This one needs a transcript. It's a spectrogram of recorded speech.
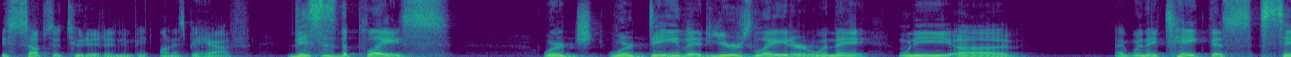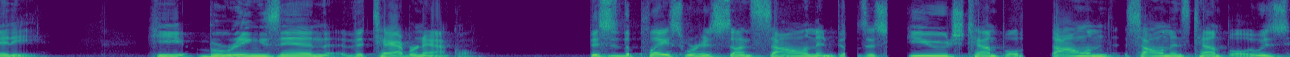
is substituted in, on his behalf. This is the place where, where David, years later, when they, when, he, uh, when they take this city, he brings in the tabernacle this is the place where his son Solomon builds this huge temple, Solomon, Solomon's temple. It was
